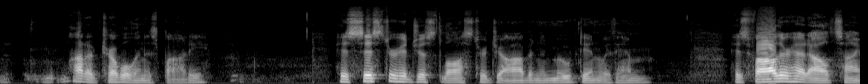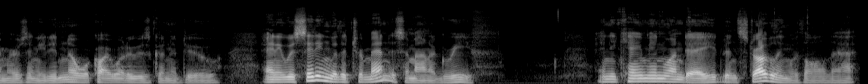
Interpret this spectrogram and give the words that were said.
a lot of trouble in his body. His sister had just lost her job and had moved in with him. His father had Alzheimer's and he didn't know quite what he was going to do. And he was sitting with a tremendous amount of grief. And he came in one day, he'd been struggling with all that,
